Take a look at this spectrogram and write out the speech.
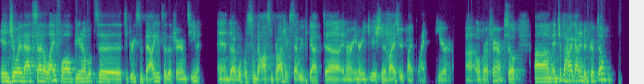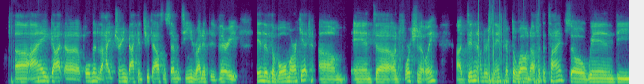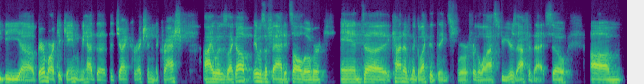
enjoy that side of life while being able to to bring some value to the Ferrum team and work with some of the awesome projects that we've got in our in our incubation advisory pipeline here uh, over at Ferrum. So, um, in terms of how I got into crypto, uh, I got uh, pulled into the hype train back in 2017, right at the very end of the bull market. Um, and uh, unfortunately, I didn't understand crypto well enough at the time. So when the the uh, bear market came and we had the the giant correction and the crash, I was like, oh, it was a fad. It's all over, and uh, kind of neglected things for for the last few years after that. So um,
